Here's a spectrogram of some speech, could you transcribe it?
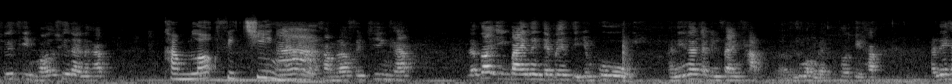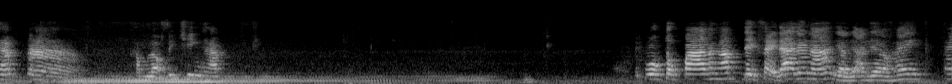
ชื่อทีมเขาชื่ออะไรนะครับคำเลาะฟิชชิ่งอ่าคำรับฟิชชิ่งครับ แล้วก็อีกใบหนึ่งจะเป็นสีชมพู อันนี้น่าจะเป็นแฟนคลับเออร่วงเลยโทษทีครับ อันนี้ครับ อ่าคำรับฟิชชิ่งครับ หมวกตกปลานะครับ เด็กใส่ได้ด้วยนะ เดี๋ยวเดี๋ยวเดี๋ยวให้ให้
